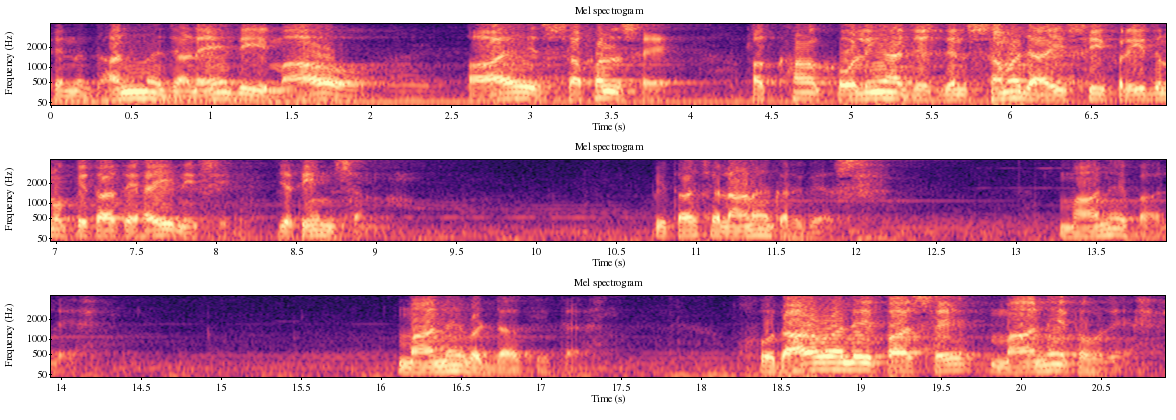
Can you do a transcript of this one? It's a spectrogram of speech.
ਤਿੰਨ ਧਨ ਜਣੇ ਦੀ ਮਾਓ ਆਏ ਸਫਲ ਸੇ। ਅੱਖਾਂ ਖੋਲੀਆਂ ਜਿਸ ਦਿਨ ਸਮਝ ਆਈ ਸੀ ਫਰੀਦ ਨੂੰ ਪਿਤਾ ਤੇ ਹੈ ਹੀ ਨਹੀਂ ਸੀ ਯਤੀਮ ਸਨ। ਪਿਤਾ ਚਲਾਣਾ ਕਰ ਗਿਆ ਸੀ। ਮਾਂ ਨੇ ਪਾਲਿਆ ਮਾਂ ਨੇ ਵੱਡਾ ਕੀਤਾ ਖੁਦਾ ਵਾਲੇ ਪਾਸੇ ਮਾਂ ਨੇ ਤੋੜਿਆ ਹੈ।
